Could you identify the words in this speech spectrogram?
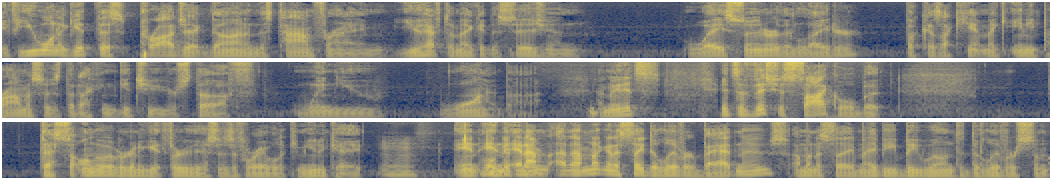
If you want to get this project done in this time frame, you have to make a decision way sooner than later because I can't make any promises that I can get you your stuff when you want it by. I mean, it's it's a vicious cycle, but that's the only way we're going to get through this is if we're able to communicate. Mm-hmm. And and, get and I'm and I'm not going to say deliver bad news. I'm going to say maybe be willing to deliver some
